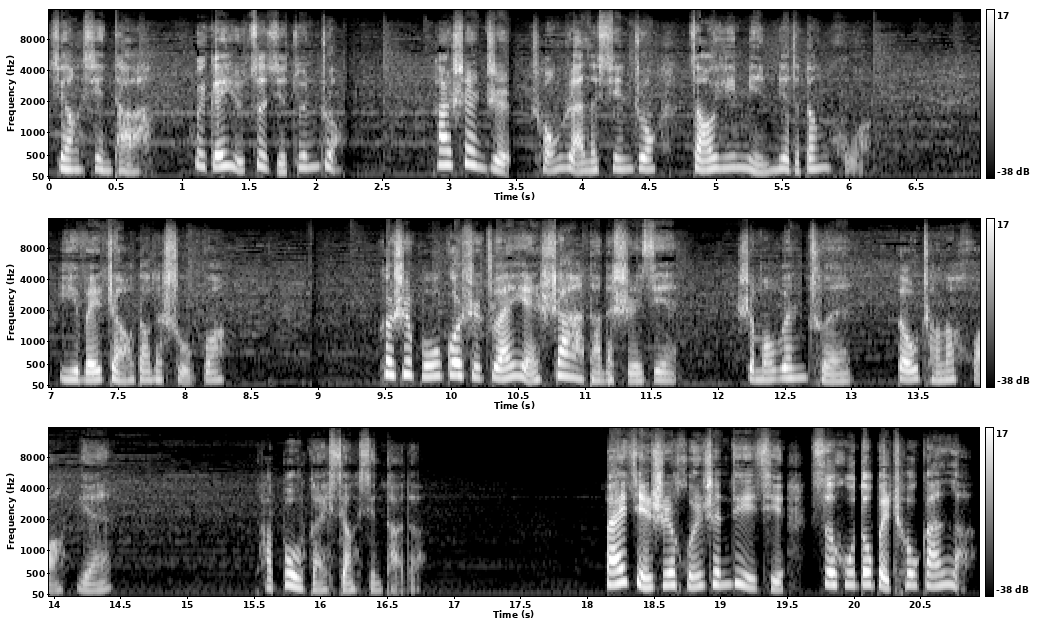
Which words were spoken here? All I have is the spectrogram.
相信他会给予自己尊重？他甚至重燃了心中早已泯灭的灯火，以为找到了曙光。可是不过是转眼刹那的时间，什么温存都成了谎言。他不该相信他的。白锦诗浑身力气似乎都被抽干了，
